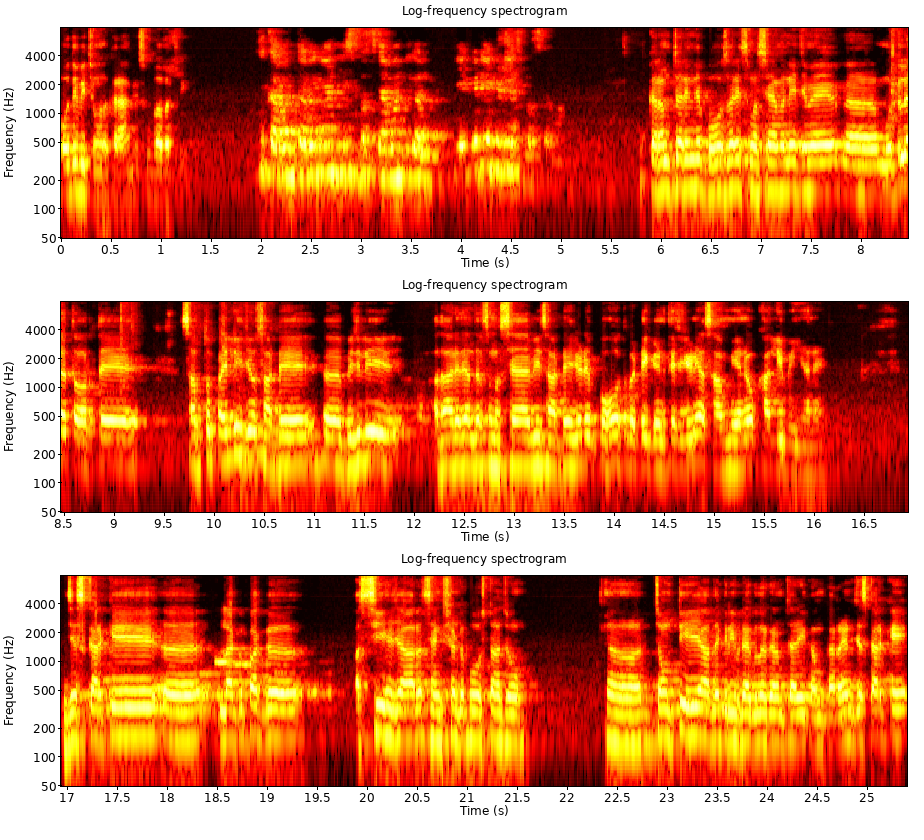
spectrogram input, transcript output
ਉਹਦੇ ਵੀ ਚੋਣ ਕਰਾਂਗੇ ਸੂਬਾ ਪੱਧਰੀ। ਤੁਸੀਂ ਕਰਮਚਾਰੀਆਂ ਦੀ ਸਮੱਸਿਆਵਾਂ ਦੀ ਗੱਲ ਕੀਤੀ ਹੈ ਕਿਹੜੀਆਂ ਕਿਹੜੀਆਂ ਸਮੱਸਿਆਵਾਂ? ਕਰਮਚਾਰੀਆਂ ਦੇ ਬਹੁਤ ਸਾਰੀ ਸਮੱਸਿਆਵਾਂ ਨੇ ਜਿਵੇਂ ਮੁੱਢਲੇ ਤੌਰ ਤੇ ਸਭ ਤੋਂ ਪਹਿਲੀ ਜੋ ਸਾਡੇ ਬਿਜਲੀ ਅਦਾਰੇ ਦੇ ਅੰਦਰ ਸਮੱਸਿਆ ਹੈ ਵੀ ਸਾਡੇ ਜਿਹੜੇ ਬਹੁਤ ਵੱਡੀ ਗਿਣਤੀ 'ਚ ਜਿਹੜੀਆਂ ਅਸਾਮੀਆਂ ਨੇ ਉਹ ਖਾਲੀ ਪਈਆਂ ਨੇ। ਜਿਸ ਕਰਕੇ ਅ, ਲਗਭਗ 80000 ਸੈਂਕਸ਼ਨਡ ਪੋਸਟਾਂ ਚੋਂ ਅ, 34000 ਦੇ ਕਰੀਬ ਰੈਗੂਲਰ ਕਰਮਚਾਰੀ ਕੰਮ ਕਰ ਰਹੇ ਨੇ ਜਿਸ ਕਰਕੇ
